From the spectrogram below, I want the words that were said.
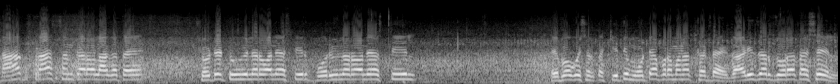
नाहक त्रास सहन करावा लागत आहे. छोटे टू व्हीलरवाले असतील फोर व्हीलरवाले असतील. हे बघू शकता किती मोठ्या प्रमाणात खड्डा आहे. गाडी जर जोरात असेल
